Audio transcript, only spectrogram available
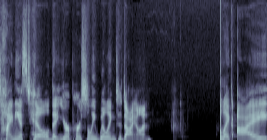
tiniest hill that you're personally willing to die on? Like I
